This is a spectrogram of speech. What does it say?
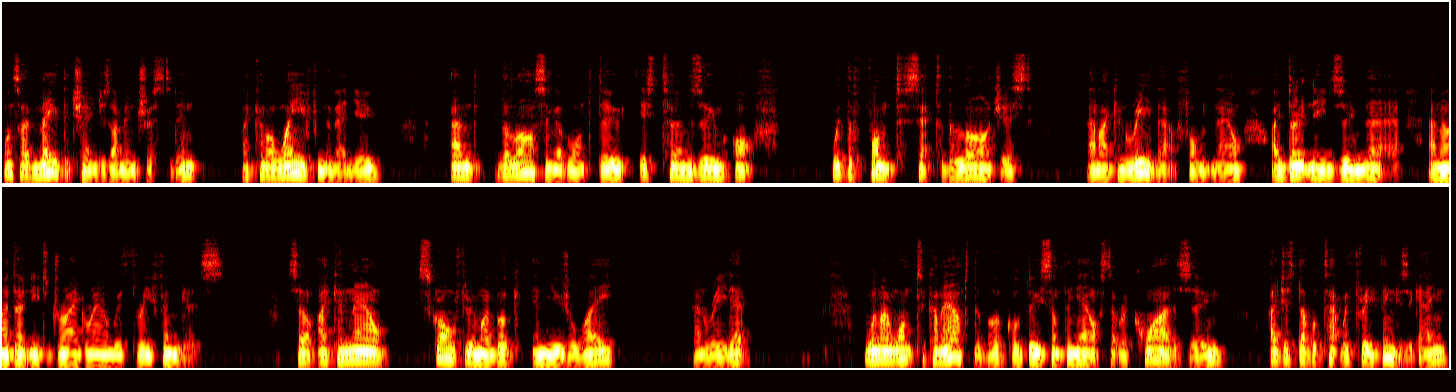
Once I've made the changes I'm interested in, I come away from the menu and the last thing I'd want to do is turn zoom off. With the font set to the largest, and I can read that font now, I don't need zoom there, and I don't need to drag around with three fingers. So I can now scroll through my book in the usual way and read it. When I want to come out of the book or do something else that requires zoom, I just double tap with three fingers again,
